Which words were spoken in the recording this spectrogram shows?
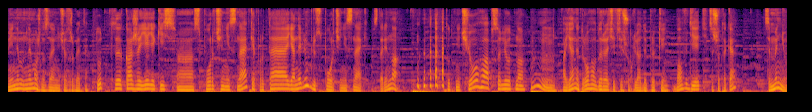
Мені не, не можна з нею нічого зробити. Тут е, каже, є якісь е, спорчені снеки, проте я не люблю спорчені снеки. Старіна. Тут нічого абсолютно. Хм, а я не трогав, до речі, ці шухляди, прикинь. Бавдіть. Це що таке? Це меню.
